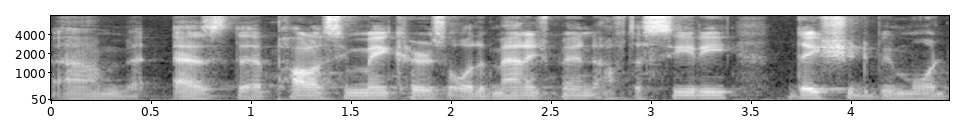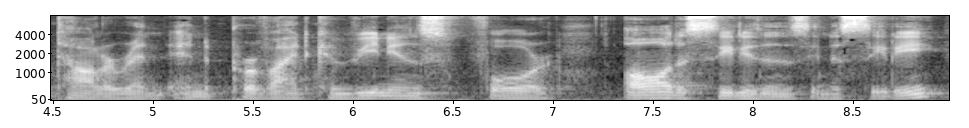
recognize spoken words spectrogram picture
um, as the policymakers or the management of the city, they should be more tolerant and provide convenience for all the citizens in the city.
